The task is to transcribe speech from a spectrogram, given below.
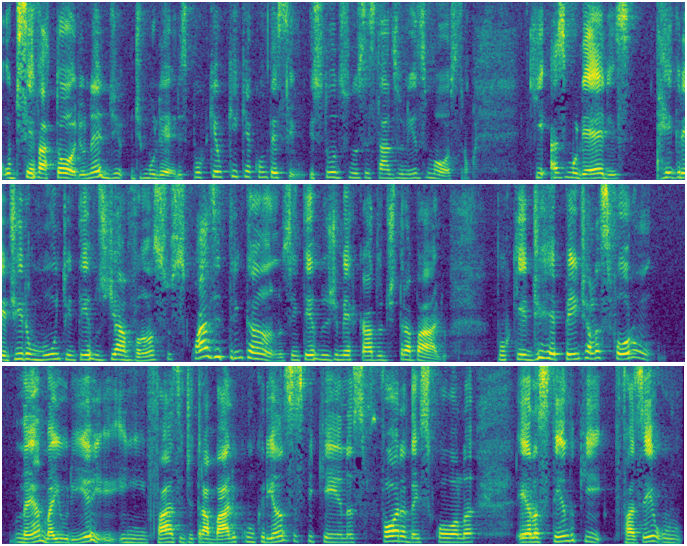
observatório né, de, de mulheres, porque o que, que aconteceu? Estudos nos Estados Unidos mostram que as mulheres regrediram muito em termos de avanços, quase 30 anos em termos de mercado de trabalho, porque de repente elas foram, né, a maioria em fase de trabalho com crianças pequenas, fora da escola, elas tendo que fazer o,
